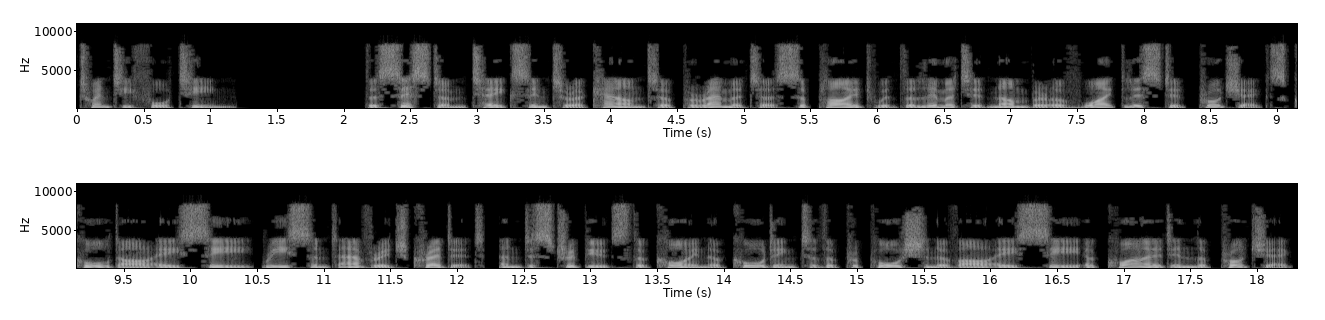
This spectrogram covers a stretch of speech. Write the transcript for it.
2014. The system takes into account a parameter supplied with the limited number of whitelisted projects called RAC recent average credit, and distributes the coin according to the proportion of RAC acquired in the project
